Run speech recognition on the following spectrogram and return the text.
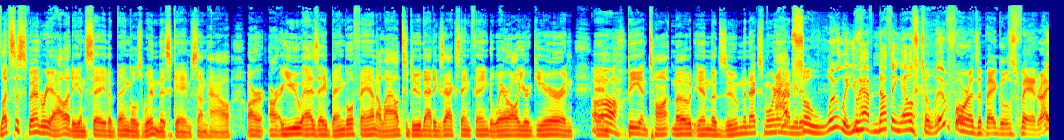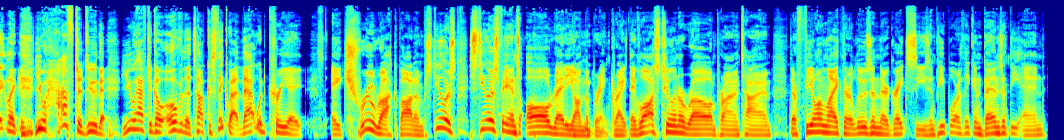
Let's suspend reality and say the Bengals win this game somehow. Are are you as a Bengal fan allowed to do that exact same thing to wear all your gear and and Oh. be in taunt mode in the Zoom the next morning? I mean, it- Absolutely. you have nothing else to live for as a Bengals fan, right? Like you have to do that. You have to go over the top because think about it. That would create a true rock bottom. Steelers Steelers fans already on the brink, right? They've lost two in a row on prime time. They're feeling like they're losing their great season. People are thinking Ben's at the end.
